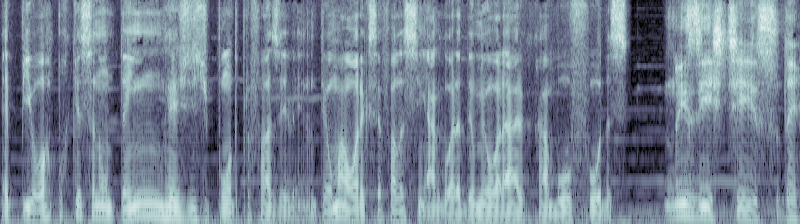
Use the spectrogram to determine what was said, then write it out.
é pior porque você não tem um registro de ponto pra fazer, velho. Não tem uma hora que você fala assim, agora deu meu horário, acabou, foda-se. Não existe isso, né?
